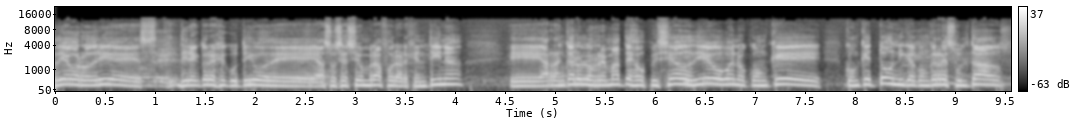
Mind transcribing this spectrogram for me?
Diego Rodríguez, director ejecutivo de Asociación Brafor Argentina. Eh, arrancaron los remates auspiciados, Diego, bueno, ¿con qué, ¿con qué tónica, con qué resultados?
